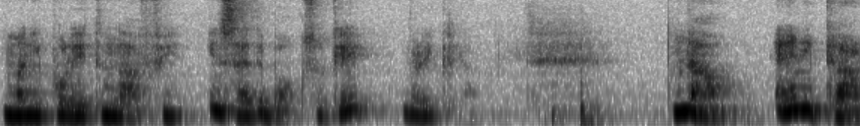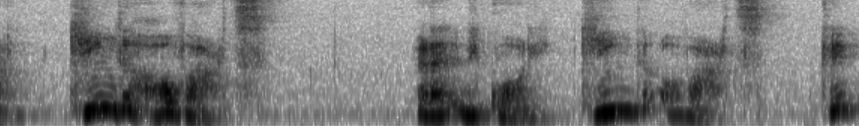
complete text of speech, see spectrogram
manipulate nothing inside the box, okay? Very clear. Now, any card, King of Hearts, Re di cuori, King of Hearts okay?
